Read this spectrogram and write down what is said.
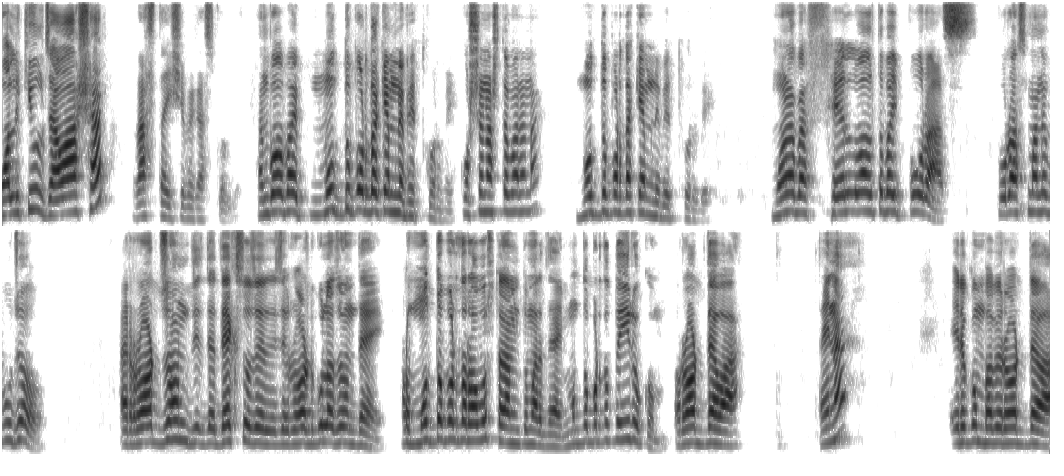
মলিকিউল যাওয়া আসার রাস্তা হিসেবে কাজ করবে। এখন বলো ভাই, মধ্যপর্দা কেমনে ভেদ করবে? কোশ্চেন আসতে পারে না? মধ্যপর্দা কেমনে ভেদ করবে? মনে হয় সেল ওয়াল তো ভাই পোরাস। পোরাস মানে বুঝো? আর রড যখন দেখছ যে যে রডগুলো যখন দেয় মধ্যপর্দার অবস্থা আমি তোমার দেয় মধ্যপর্দা তো এইরকম রড দেওয়া, তাই না? এরকম ভাবে রড দেওয়া,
